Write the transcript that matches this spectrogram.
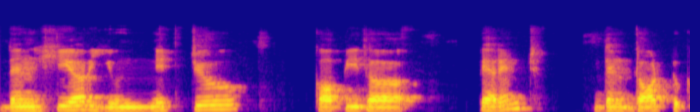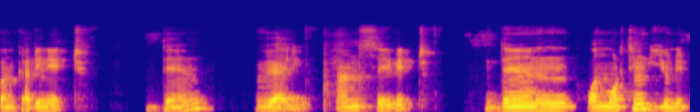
Then here you need to copy the parent then dot to concatenate then value and save it. Then one more thing you need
